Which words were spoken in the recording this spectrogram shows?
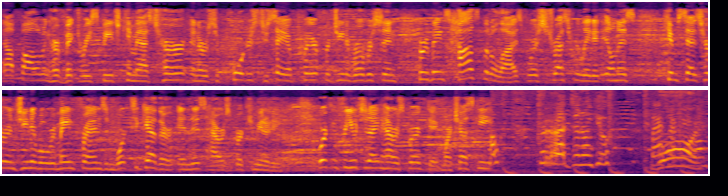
Now, following her victory speech, Kim asked her and her supporters to say a prayer for Gina Roberson, who remains hospitalized for a stress related illness. Kim says her and Gina will remain friends and work together in this Harrisburg community. Working for you tonight in Harrisburg, Dave Marcheski. Trag genunchiul. Bun.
